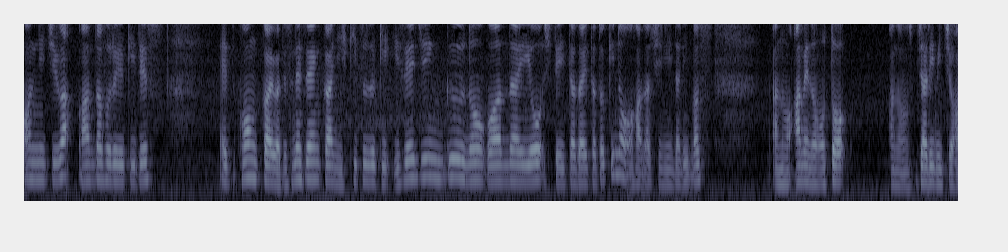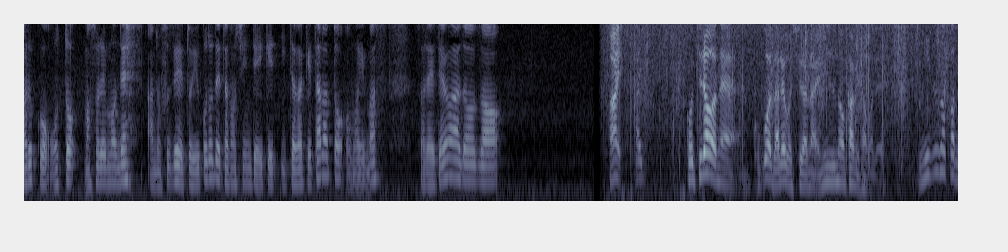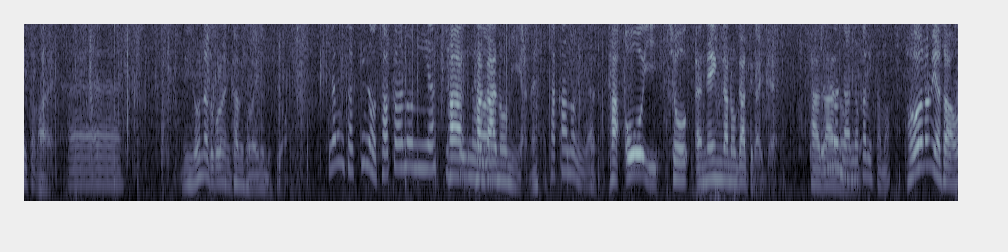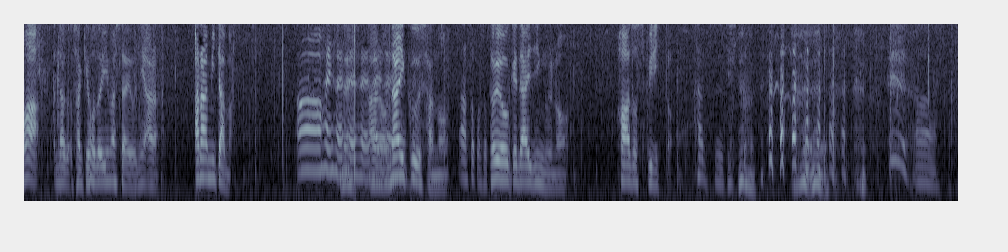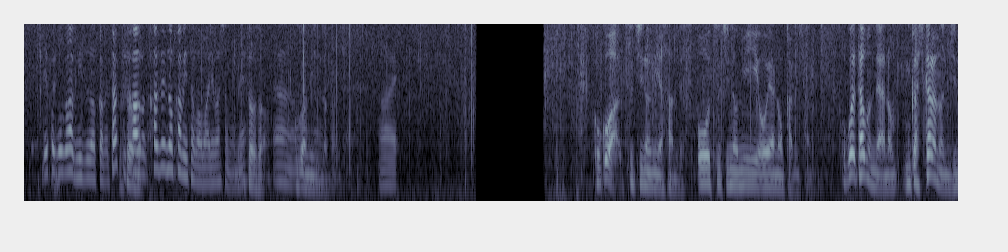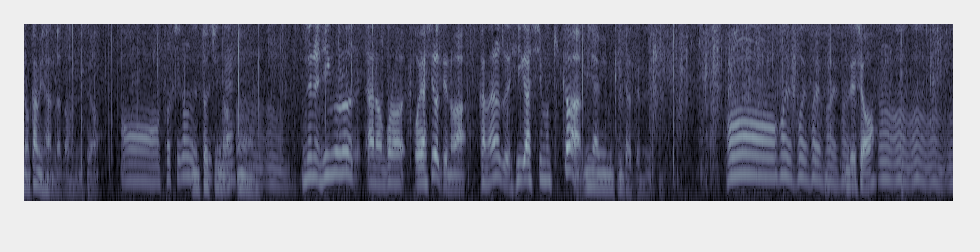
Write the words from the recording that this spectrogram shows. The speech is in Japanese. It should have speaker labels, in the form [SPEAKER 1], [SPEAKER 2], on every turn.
[SPEAKER 1] こんにちはワンダフルゆきです。え今回はですね前回に引き続き伊勢神宮のご案内をしていただいた時のお話になります。あの雨の音あの砂利道を歩く音、まあ、それもねあの風情ということで楽しんでいけいただけたらと思います。それではどうぞ。
[SPEAKER 2] はい、
[SPEAKER 1] はい。
[SPEAKER 2] こちらはねここは誰も知らない水の神様です。
[SPEAKER 1] 水の神様、
[SPEAKER 2] は
[SPEAKER 1] へー
[SPEAKER 2] いいろんなところに神様いるんですよ。
[SPEAKER 1] ちなみにさっきの鷹宮って
[SPEAKER 2] た
[SPEAKER 1] いうのは
[SPEAKER 2] 高宮ね。
[SPEAKER 1] 鷹宮？
[SPEAKER 2] た多い小あ年賀の賀って書いて。
[SPEAKER 1] それは
[SPEAKER 2] 高
[SPEAKER 1] 何の
[SPEAKER 2] 宮
[SPEAKER 1] 神様？
[SPEAKER 2] 高宮さんはなんか先ほど言いましたようにあら荒御霊。
[SPEAKER 1] ああはいはいはいはいはい、
[SPEAKER 2] ね
[SPEAKER 1] はい
[SPEAKER 2] あの内空さんの
[SPEAKER 1] あそこそこ
[SPEAKER 2] 豊受大神宮のハードスピリット。
[SPEAKER 1] 外すでしたああでここが水の神さっきか風の神様もありましたもんね。
[SPEAKER 2] そうそう。
[SPEAKER 1] うん。
[SPEAKER 2] ここは水の神様。
[SPEAKER 1] はい。
[SPEAKER 2] ここは土の宮さんです。大土の宮親の神さんです。ここで多分ねあの昔からの地の神さんだと思うんですよ。
[SPEAKER 1] ああ土地の
[SPEAKER 2] うん土地の。
[SPEAKER 1] ね。
[SPEAKER 2] うん。
[SPEAKER 1] うんうん。
[SPEAKER 2] でね神宮のあのこのお社っていうのは必ず東向きか南向きに立ってるんです
[SPEAKER 1] ああはいはいはいはいはい。
[SPEAKER 2] でしょ？
[SPEAKER 1] うんうんうんうんうんうん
